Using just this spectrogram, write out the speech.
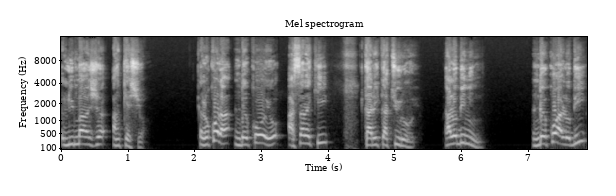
l'image en question. Lokola ndeko oyo asalaki caricature oyo. Alobi ndeko alobi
